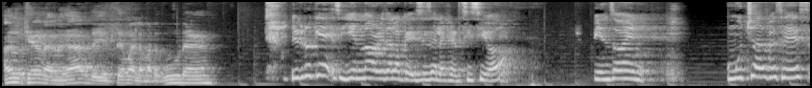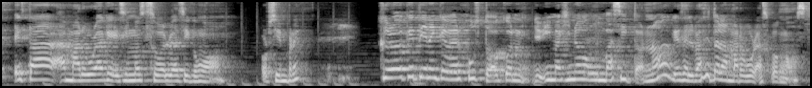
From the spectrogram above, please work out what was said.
¿Algo quieran agregar del tema de la amargura? Yo creo que siguiendo ahorita lo que dices del ejercicio, pienso en muchas veces esta amargura que decimos que se vuelve así como por siempre. Creo que tiene que ver justo con, imagino como un vasito, ¿no? Que es el vasito de la amargura, supongamos.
